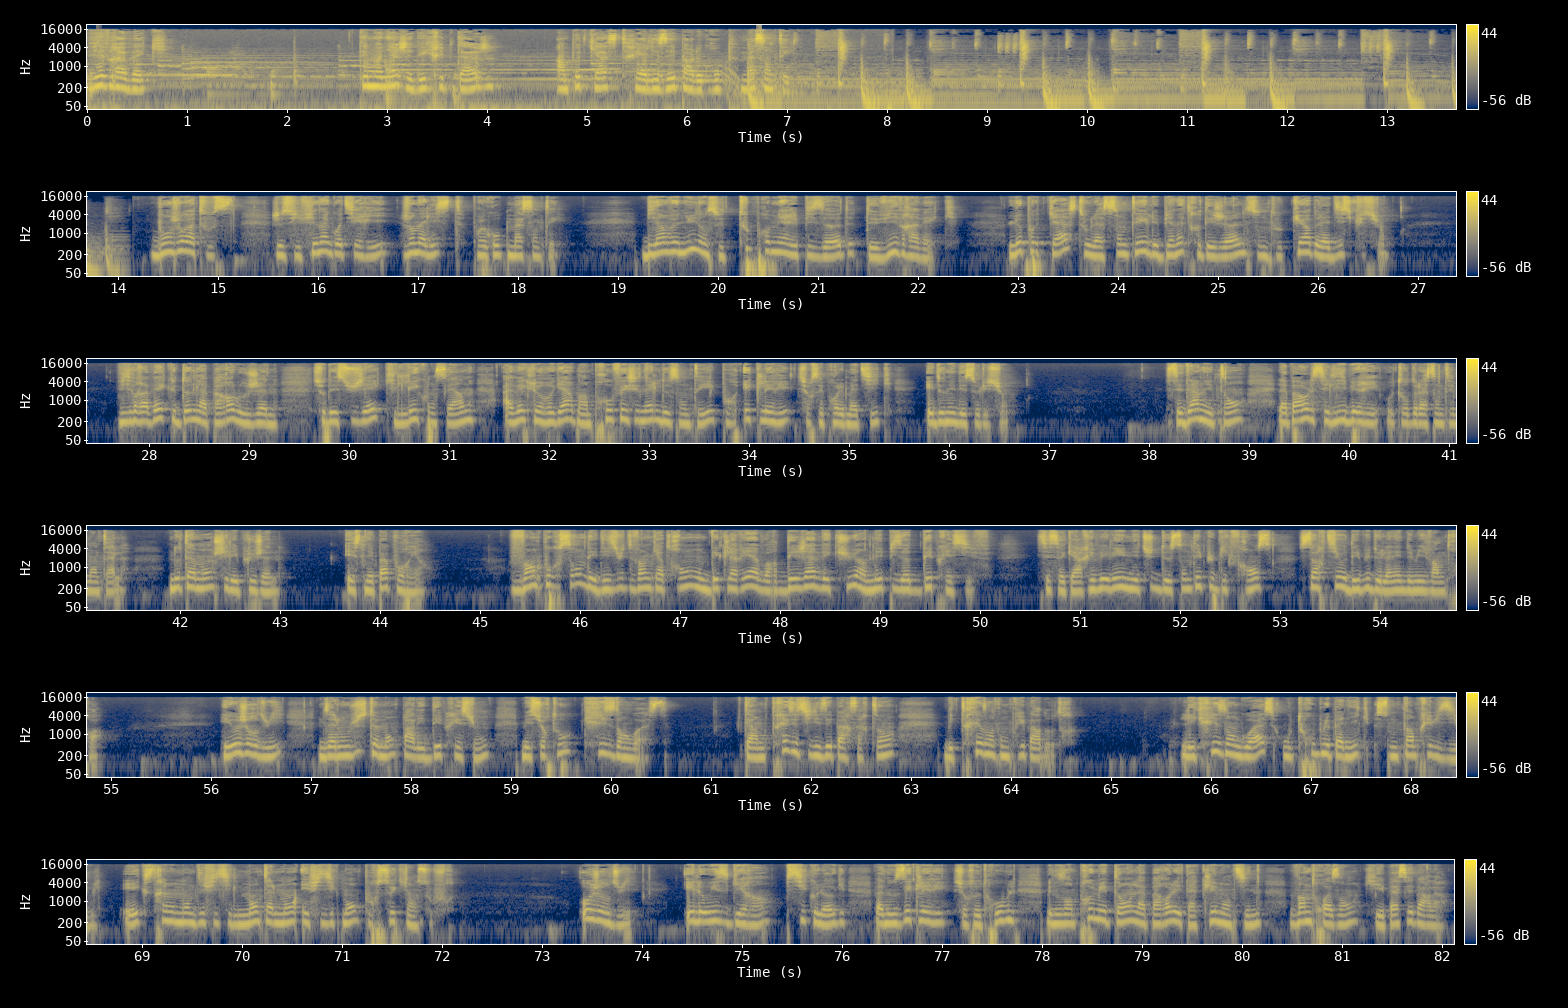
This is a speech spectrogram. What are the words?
Vivre avec. Témoignage et décryptage, un podcast réalisé par le groupe Ma Santé. Bonjour à tous, je suis Fiona Guattieri, journaliste pour le groupe Ma Santé. Bienvenue dans ce tout premier épisode de Vivre avec, le podcast où la santé et le bien-être des jeunes sont au cœur de la discussion. Vivre avec donne la parole aux jeunes sur des sujets qui les concernent avec le regard d'un professionnel de santé pour éclairer sur ces problématiques et donner des solutions. Ces derniers temps, la parole s'est libérée autour de la santé mentale, notamment chez les plus jeunes. Et ce n'est pas pour rien. 20% des 18-24 ans ont déclaré avoir déjà vécu un épisode dépressif. C'est ce qu'a révélé une étude de Santé publique France sortie au début de l'année 2023. Et aujourd'hui, nous allons justement parler dépression, mais surtout crise d'angoisse. Terme très utilisé par certains, mais très incompris par d'autres. Les crises d'angoisse ou troubles paniques sont imprévisibles et extrêmement difficiles mentalement et physiquement pour ceux qui en souffrent. Aujourd'hui, Héloïse Guérin, psychologue, va nous éclairer sur ce trouble, mais dans un premier temps, la parole est à Clémentine, 23 ans, qui est passée par là.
